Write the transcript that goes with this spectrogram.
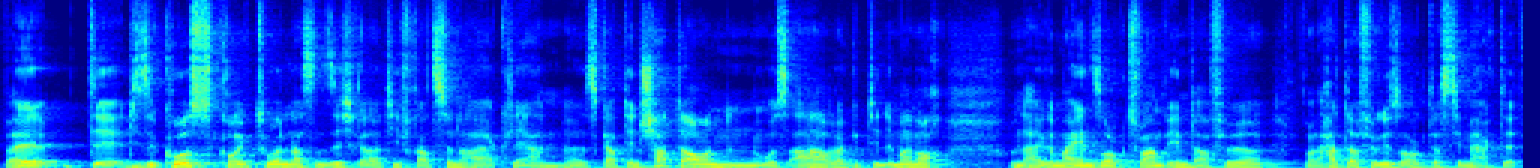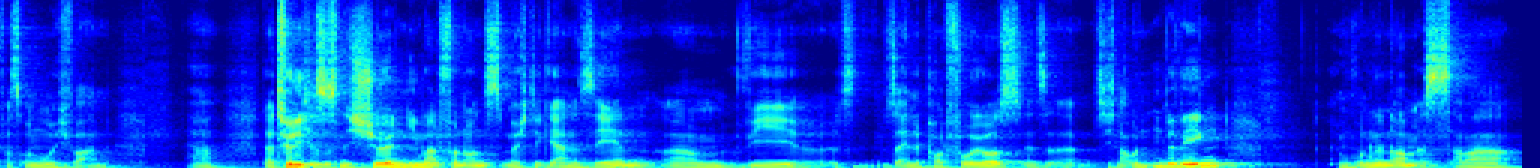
Weil diese Kurskorrekturen lassen sich relativ rational erklären. Ne? Es gab den Shutdown in den USA oder gibt ihn immer noch und allgemein sorgt Trump eben dafür oder hat dafür gesorgt, dass die Märkte etwas unruhig waren. Ja, natürlich ist es nicht schön, niemand von uns möchte gerne sehen, ähm, wie seine Portfolios äh, sich nach unten bewegen. Im Grunde genommen ist es aber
